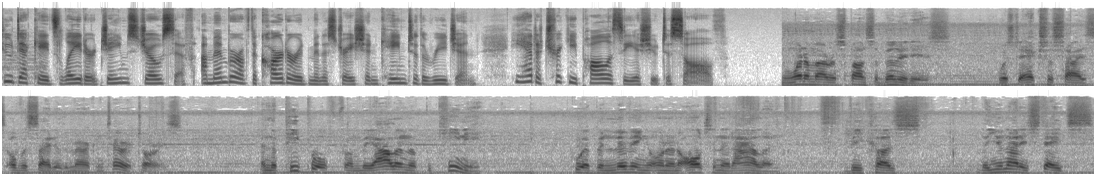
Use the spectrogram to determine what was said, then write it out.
Two decades later, James Joseph, a member of the Carter administration, came to the region. He had a tricky policy issue to solve. One of my responsibilities was to exercise oversight of the American territories. And the people from the island of Bikini who have been living on an alternate island because the United States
